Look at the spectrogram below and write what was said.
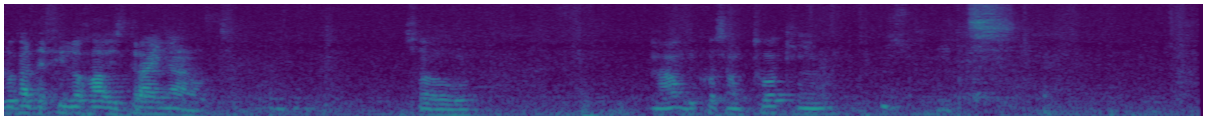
look at the feel how it's drying out. So now because I'm talking,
